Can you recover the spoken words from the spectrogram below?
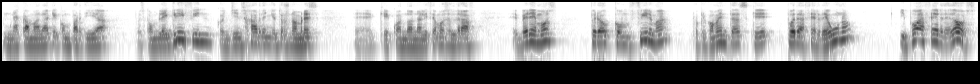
una camada que compartía pues con Blake Griffin, con James Harden y otros nombres eh, que cuando analicemos el draft eh, veremos, pero confirma lo que comentas que puede hacer de uno y puede hacer de dos.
